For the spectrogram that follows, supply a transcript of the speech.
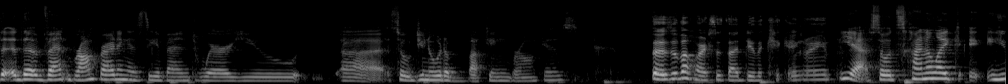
the the event. Bronc riding is the event where you. Uh, so do you know what a bucking bronc is? Those are the horses that do the kicking, right? Yeah, so it's kind of like you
